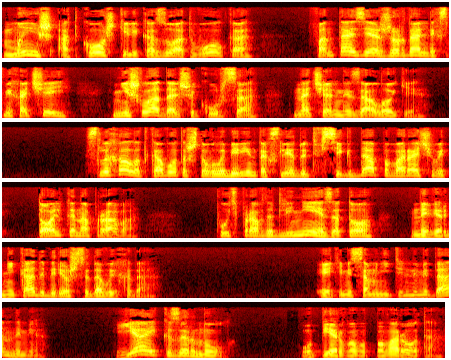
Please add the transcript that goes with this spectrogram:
мышь от кошки или козу от волка. Фантазия журнальных смехачей не шла дальше курса начальной зоологии. Слыхал от кого-то, что в лабиринтах следует всегда поворачивать только направо. Путь, правда, длиннее, зато наверняка доберешься до выхода. Этими сомнительными данными я и козырнул у первого поворота.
